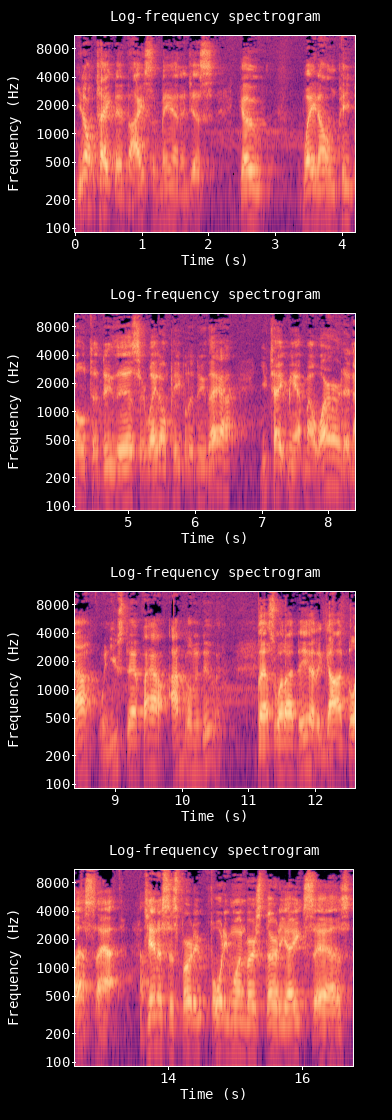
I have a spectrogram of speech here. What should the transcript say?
You don't take the advice of men and just go wait on people to do this or wait on people to do that. You take me at my word, and I, when you step out, I'm going to do it. That's what I did, and God blessed that. Genesis 40, 41, verse 38 says,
